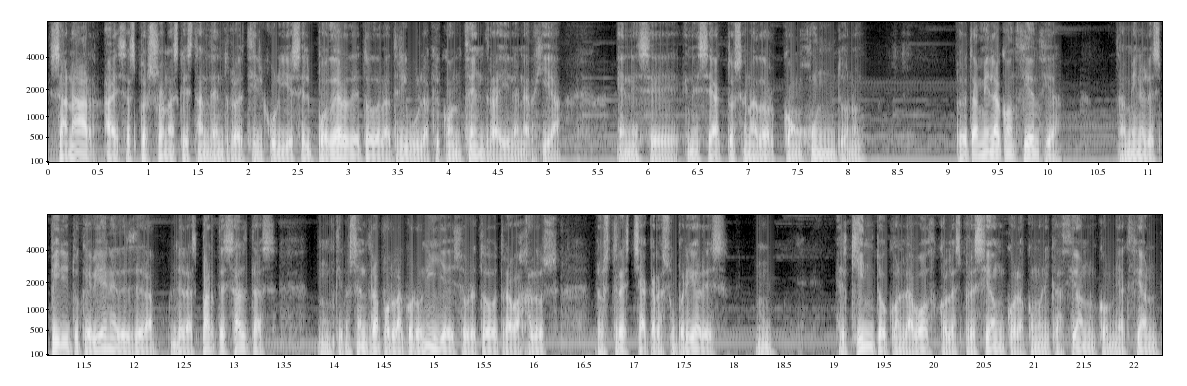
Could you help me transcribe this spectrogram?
sanar a esas personas que están dentro del círculo y es el poder de toda la tribu la que concentra ahí la energía en ese, en ese acto sanador conjunto. ¿no? Pero también la conciencia, también el espíritu que viene desde de las partes altas, que nos entra por la coronilla y sobre todo trabaja los, los tres chakras superiores. El quinto con la voz, con la expresión, con la comunicación, con mi acción.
